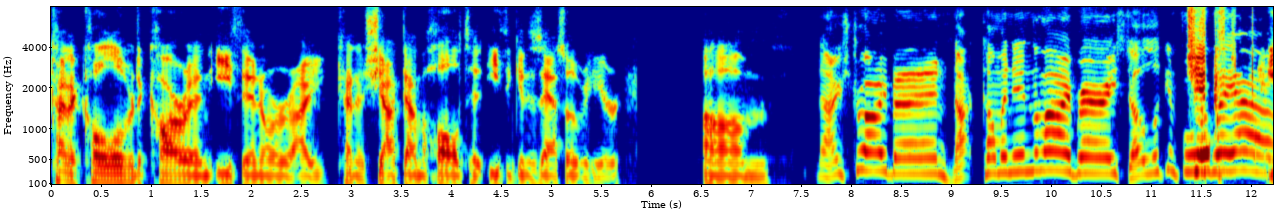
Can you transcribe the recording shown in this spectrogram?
kind of call over to Kara and Ethan, or I kind of shout down the hall to Ethan get his ass over here. Um, Nice try, Ben. Not coming in the library. Still looking for Just a way out.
